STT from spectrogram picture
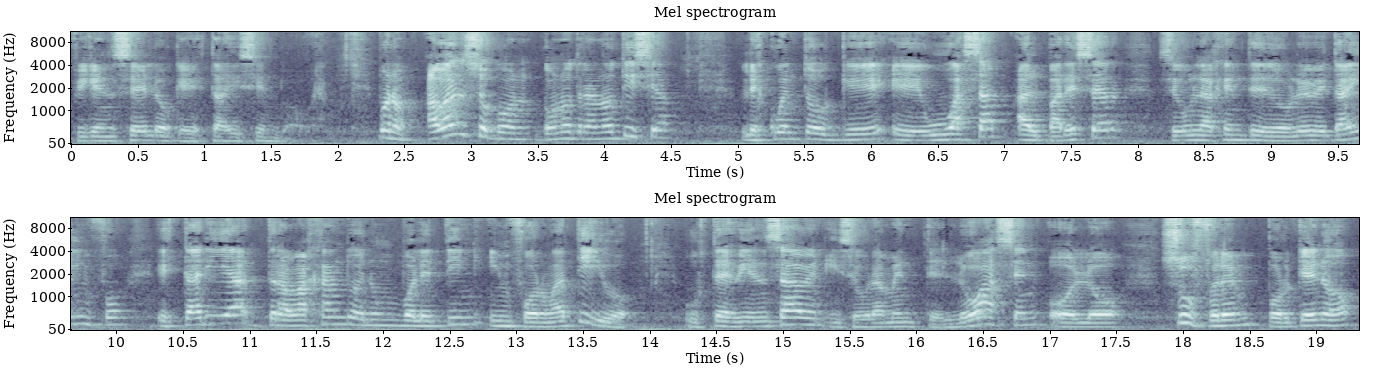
fíjense lo que está diciendo ahora. Bueno, avanzo con, otra noticia. Les cuento que eh, WhatsApp, al parecer, según la gente de WTA Info, estaría trabajando en un boletín informativo. ustedes bien saben y seguramente lo hacen o lo sufren, ¿por qué no?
